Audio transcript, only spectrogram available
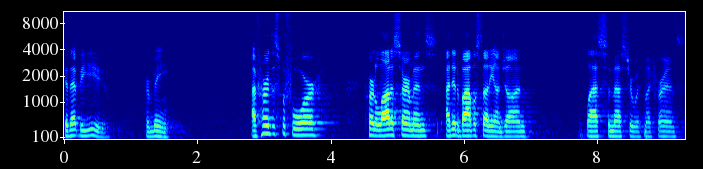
Could that be you or me? I've heard this before. I've heard a lot of sermons. I did a Bible study on John last semester with my friends.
